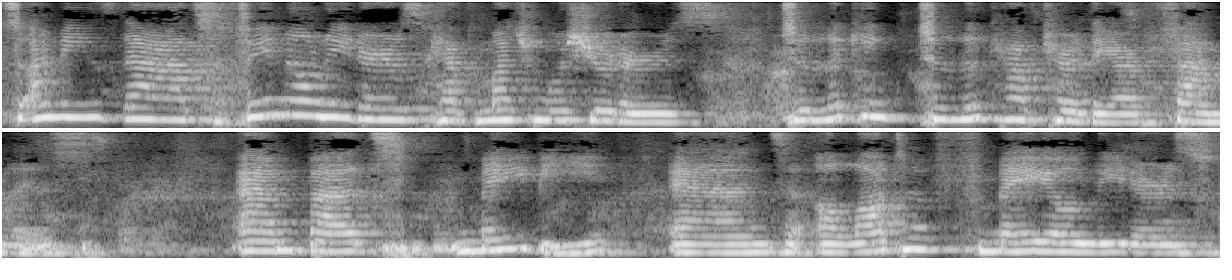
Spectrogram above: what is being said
So I means that female leaders have much more shoulders to looking to look after their families. Um, but maybe, and a lot of male leaders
